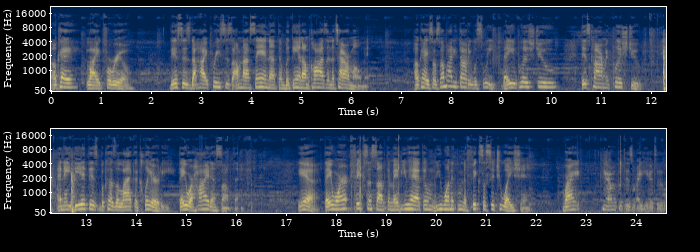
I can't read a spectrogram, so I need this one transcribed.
Okay? Like, for real. This is the high priestess. I'm not saying nothing, but then I'm causing the tower moment. Okay, so somebody thought it was sweet. They pushed you. This karmic pushed you. And they did this because of lack of clarity. They were hiding something. Yeah, they weren't fixing something. Maybe you had them, you wanted them to fix a situation. Right? Here, I'm going to put this right here too.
